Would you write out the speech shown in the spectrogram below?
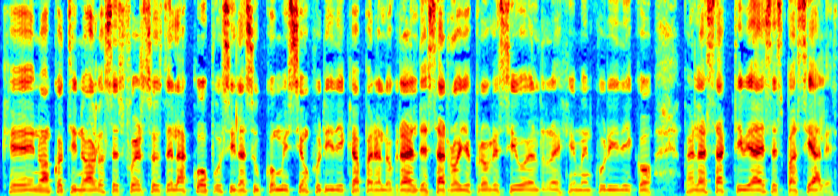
que no han continuado los esfuerzos de la COPUS y la Subcomisión Jurídica para lograr el desarrollo progresivo del régimen jurídico para las actividades espaciales.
